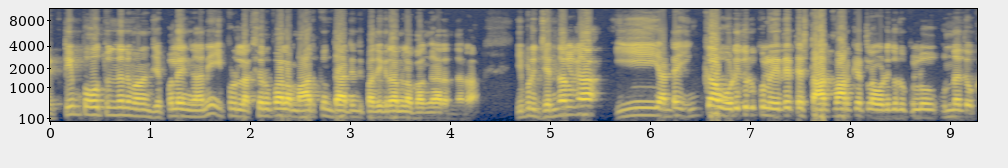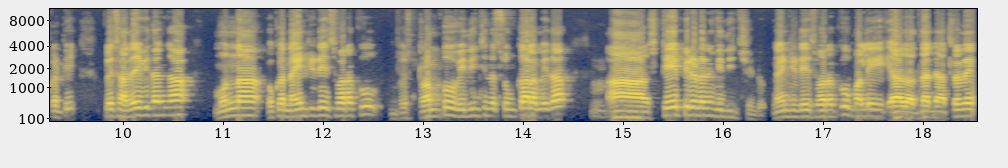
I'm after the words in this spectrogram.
రెట్టింపు అవుతుందని మనం చెప్పలేం కానీ ఇప్పుడు లక్ష రూపాయల మార్కును దాటింది పది గ్రాముల బంగారం ధర. ఇప్పుడు జనరల్గా ఈ అంటే ఇంకా ఒడిదుడుకులు ఏదైతే స్టాక్ మార్కెట్లో ఒడిదుడుకులు ఉన్నది ఒకటి ప్లస్ అదే విధంగా మొన్న ఒక నైన్టీ డేస్ వరకు ట్రంప్ విధించిన సుంకాల మీద ఆ స్టే పీరియడ్ అని విధించిండు. నైన్టీ డేస్ వరకు మళ్ళీ దాన్ని అట్లనే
